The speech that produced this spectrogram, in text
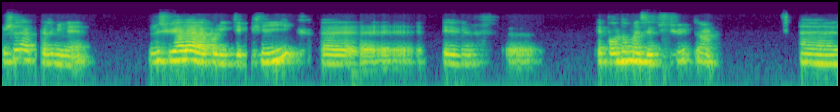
je l'ai terminé. Je suis allée à la Polytechnique euh, et, euh, et, pendant mes études, Euh,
